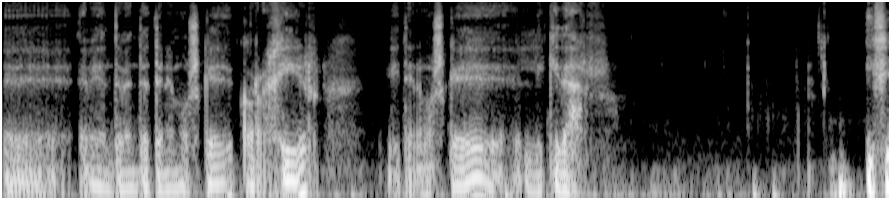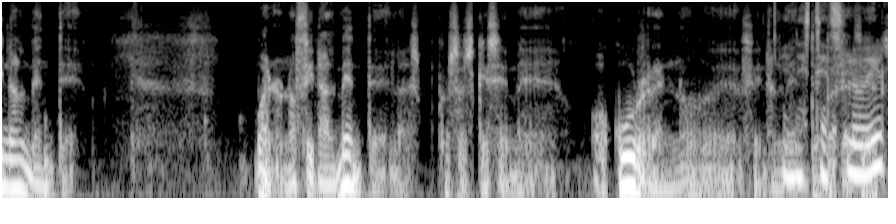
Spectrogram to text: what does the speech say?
eh, evidentemente tenemos que corregir y tenemos que liquidar. Y finalmente, bueno, no finalmente, las cosas que se me ocurren, ¿no? Eh, finalmente, en este fluir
